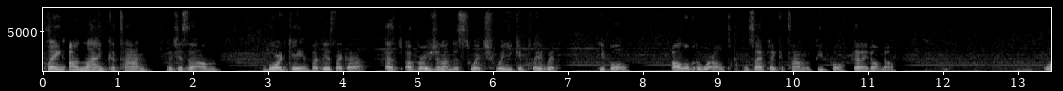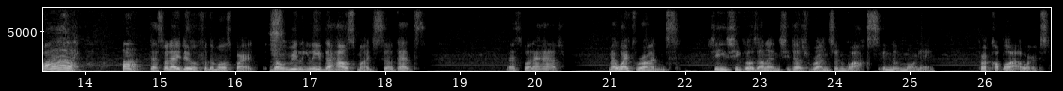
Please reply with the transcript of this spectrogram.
playing online Catan, which is um board game, but there's like a a, a version on the Switch where you can play with people all over the world. And so I play Catan with people that I don't know. Wow. Huh. That's what I do for the most part. Don't really leave the house much, so that's that's what I have. My wife runs. She she goes on and she does runs and walks in the morning for a couple hours.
